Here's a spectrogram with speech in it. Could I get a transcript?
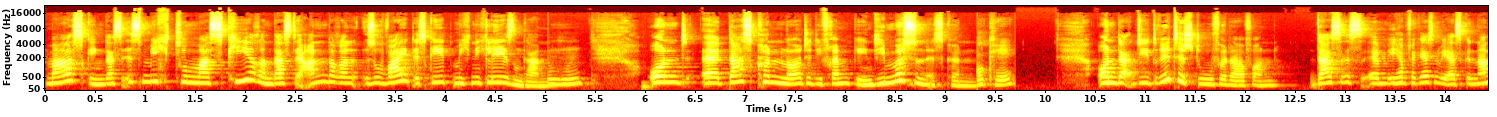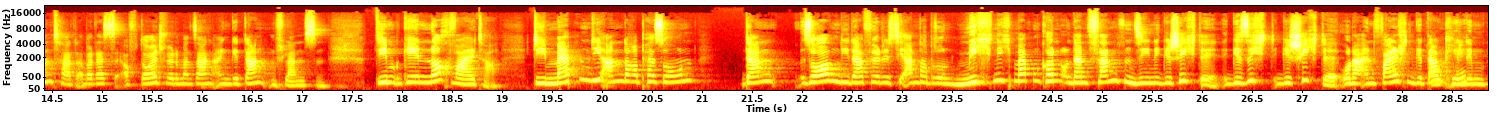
Masking, das ist mich zu maskieren, dass der andere, soweit es geht, mich nicht lesen kann. Und äh, das können Leute, die fremdgehen, die müssen es können. Okay. Und da, die dritte Stufe davon, das ist, ähm, ich habe vergessen, wie er es genannt hat, aber das auf Deutsch würde man sagen, ein Gedankenpflanzen. Die gehen noch weiter. Die mappen die andere Person, dann sorgen die dafür, dass die andere Person mich nicht mappen können und dann pflanzen sie eine Geschichte, Gesicht, Geschichte oder einen falschen Gedanken Okay. in dem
